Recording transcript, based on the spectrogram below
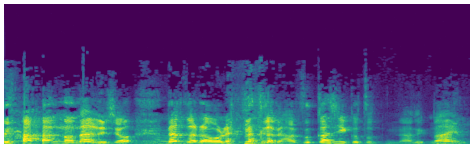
ういう反応になるでしょ、うん。だから俺の中で恥ずかしいことってなないもん。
